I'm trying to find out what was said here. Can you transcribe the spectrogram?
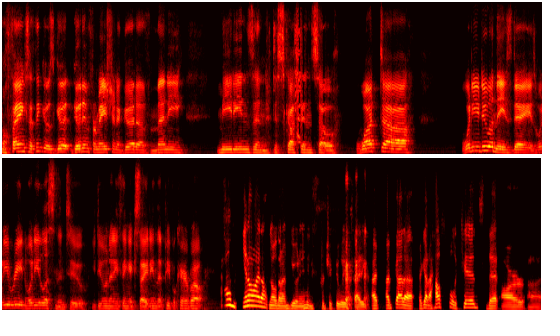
Well, thanks. I think it was good, good information, a good of many meetings and discussions. So what, uh, what are you doing these days? What are you reading? What are you listening to? You doing anything exciting that people care about? Um, you know, I don't know that I'm doing anything particularly exciting. I, I've got a I got a house full of kids that are uh,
